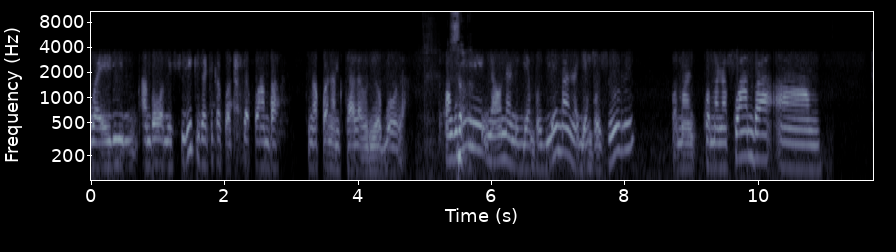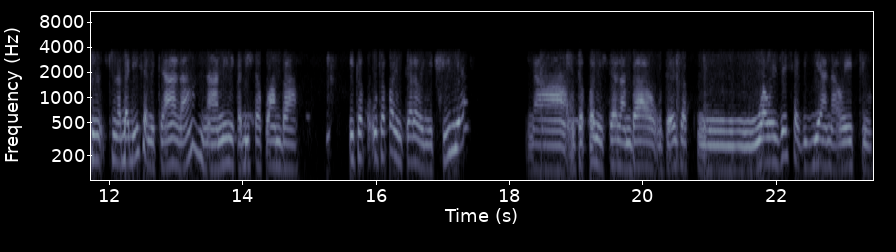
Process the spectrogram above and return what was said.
wa elimu ambao wameshiriki katika kuhakikisha kwamba tunakuwa na mtaala ulio bora. Kwangu mimi naona ni jambo jema na jambo zuri, kwa maana kwamba um, tunabadilisha mitaala. Naamini kabisa kwamba utakuwa ni mtaala wenye tija na utakuwa ni mtaala ambao utaweza kuwawezesha vijana wetu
